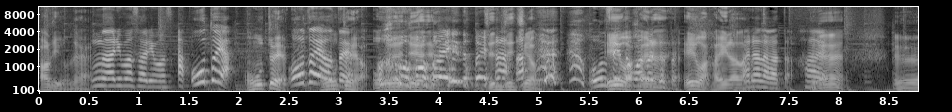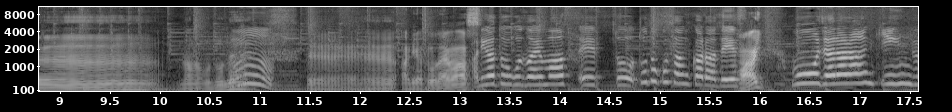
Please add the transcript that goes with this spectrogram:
あるよね、うんありますあります。あ大戸屋。大戸屋。大戸屋大戸屋。大戸江戸屋戸屋。全然違う。絵は入混ざっちゃった。らない。絵は入らない入らなかった。はい、ね。えー、なるほどね、うん。えー、ありがとうございます。ありがとうございます。えっととどこさんからです。はい。もうじゃらランキング。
